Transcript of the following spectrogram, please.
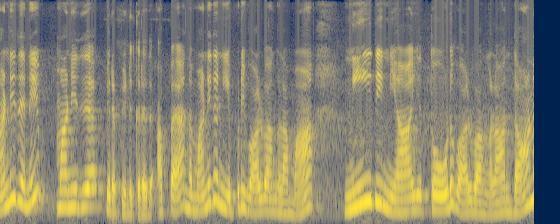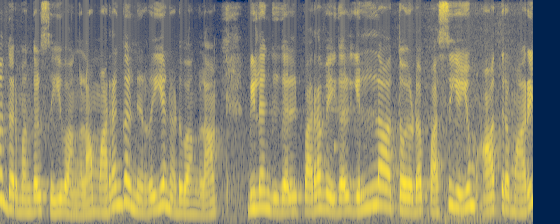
மனிதனே மனித பிறப்பெடுக்கிறது அப்போ அந்த மனிதன் எப்படி வாழ்வாங்களாமா? நீதி நியாயத்தோடு வாழ்வாங்களாம் தான தர்மங்கள் செய்வாங்களாம் மரங்கள் நிறைய நடுவாங்களாம் விலங்குகள் பறவைகள் எல்லாத்தோட பசியையும் ஆத்துற மாதிரி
